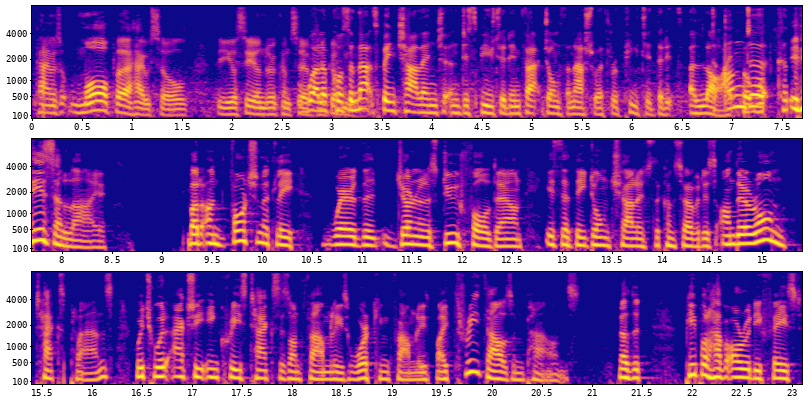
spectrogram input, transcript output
Pounds more per household than you'll see under a Conservative Well, of course, government. and that's been challenged and disputed. In fact, Jonathan Ashworth repeated that it's a lie. Under it is a lie. But unfortunately, where the journalists do fall down is that they don't challenge the Conservatives on their own tax plans, which would actually increase taxes on families, working families, by £3,000. Now, the people have already faced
